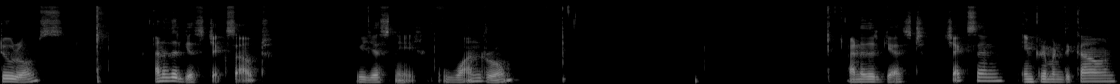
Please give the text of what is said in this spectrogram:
two rooms. Another guest checks out. We just need one room. Another guest checks in. Increment the count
